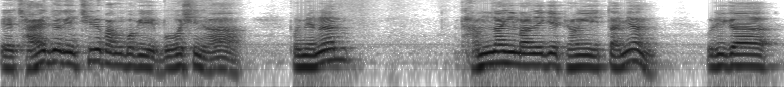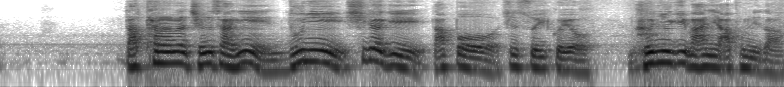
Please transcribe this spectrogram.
예, 자연적인 치료 방법이 무엇이냐 보면은 담낭이 만약에 병이 있다면 우리가 나타나는 증상이 눈이 시력이 나빠질 수 있고요. 근육이 많이 아픕니다.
